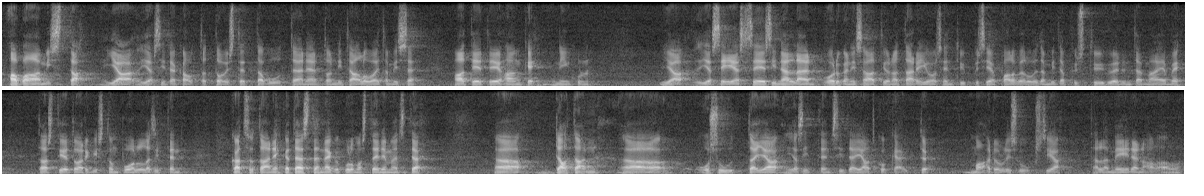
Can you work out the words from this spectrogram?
avaamista ja, ja sitä kautta toistettavuutta. Ja nyt on niitä alueita, missä ATT-hanke niin kuin, ja, ja CSC sinällään organisaationa tarjoaa sen tyyppisiä palveluita, mitä pystyy hyödyntämään. Ja me taas tietoarkiston puolella sitten katsotaan ehkä tästä näkökulmasta enemmän sitä datan osuutta ja, ja sitten sitä jatkokäyttömahdollisuuksia tällä meidän alalla.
